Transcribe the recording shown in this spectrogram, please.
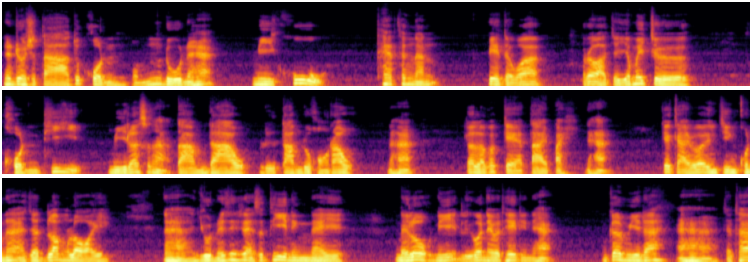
ในดวงชะตาทุกคนผมดูนะฮะ มีคู่แทบทั้งนั้น เพียงแต่ว่าเราอาจจะยังไม่เจอคนที่มีลักษณะตามดาวหรือตามดวงของเรานะฮะแล้วเราก็แก่ตายไปนะฮะแก่กลายว่าจริง ๆ คนนั้นอาจจะล่องลอยนะฮะอยู่ในที่ไหนสักที่หนึ่งในในโลกนี้หรือว่าในประเทศนี้นะฮะมันก็มีนะอ่าแต่ถ้า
